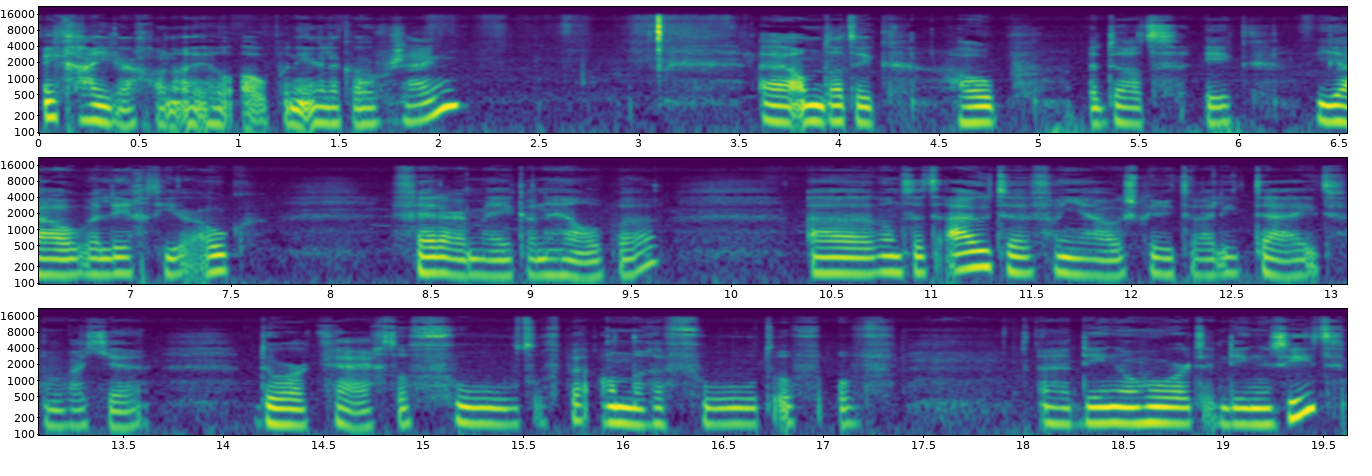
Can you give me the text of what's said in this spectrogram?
ik ga hier gewoon heel open en eerlijk over zijn. Uh, omdat ik hoop dat ik jou wellicht hier ook verder mee kan helpen. Uh, want het uiten van jouw spiritualiteit, van wat je doorkrijgt of voelt, of bij anderen voelt, of, of uh, dingen hoort en dingen ziet.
